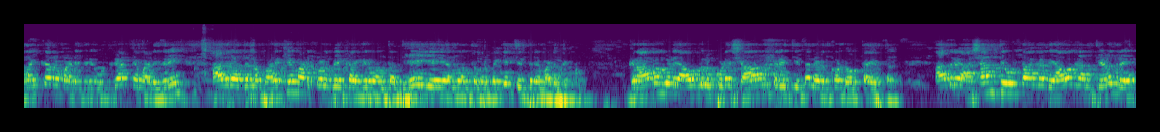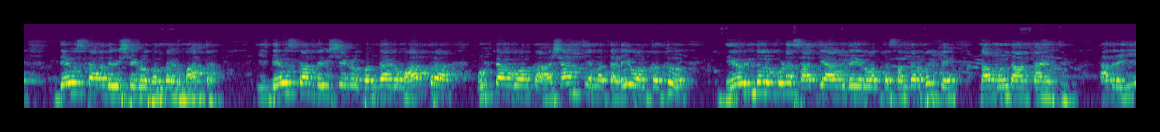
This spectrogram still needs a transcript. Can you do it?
ಅಲಂಕಾರ ಮಾಡಿದಿರಿ ಉದ್ಘಾಟನೆ ಮಾಡಿದಿರಿ ಆದರೆ ಅದನ್ನು ಬಳಕೆ ಮಾಡಿಕೊಳ್ಬೇಕಾಗಿರುವಂಥದ್ದು ಹೇಗೆ ಅನ್ನುವಂಥದ್ರ ಬಗ್ಗೆ ಚಿಂತನೆ ಮಾಡಬೇಕು. ಗ್ರಾಮಗಳು ಯಾವಾಗಲೂ ಕೂಡ ಶಾಂತ ರೀತಿಯಿಂದ ನಡೆದುಕೊಂಡು ಹೋಗ್ತಾ ಇರ್ತವೆ. ಆದರೆ ಅಶಾಂತಿ ಉಂಟಾಗೋದು ಯಾವಾಗ ಅಂತ ಹೇಳಿದ್ರೆ ದೇವಸ್ಥಾನದ ವಿಷಯಗಳು ಬಂದಾಗ ಮಾತ್ರ. ಈ ದೇವಸ್ಥಾನದ ವಿಷಯಗಳು ಬಂದಾಗ ಮಾತ್ರ ಉಂಟಾಗುವಂಥ ಅಶಾಂತಿಯನ್ನು ತಡೆಯುವಂಥದ್ದು ದೇವರಿಂದಲೂ ಕೂಡ ಸಾಧ್ಯ ಆಗದೇ ಇರುವಂಥ ಸಂದರ್ಭಕ್ಕೆ ನಾವು ಮುಂದಾಗ್ತಾ ಇರ್ತೀವಿ. ಆದರೆ ಈ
